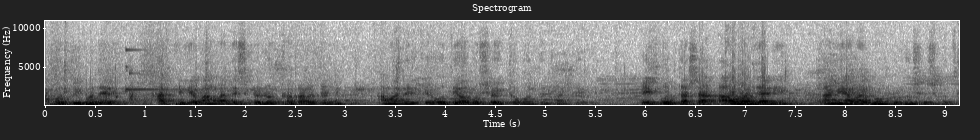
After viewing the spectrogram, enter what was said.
আপদ বিপদের হাত থেকে বাংলাদেশকে রক্ষা করার জন্য আমাদেরকে অতি অবশ্যই ঐক্যবদ্ধ থাকতে হবে। এই প্রত্যাশা, আহ্বান জানিয়ে আমি আমার বক্তব্য শেষ করছি।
